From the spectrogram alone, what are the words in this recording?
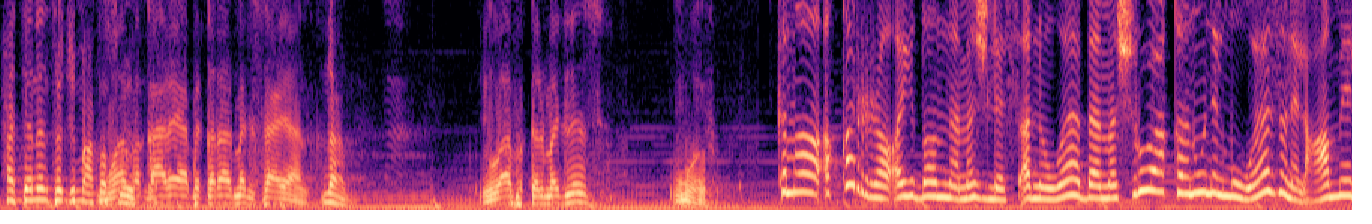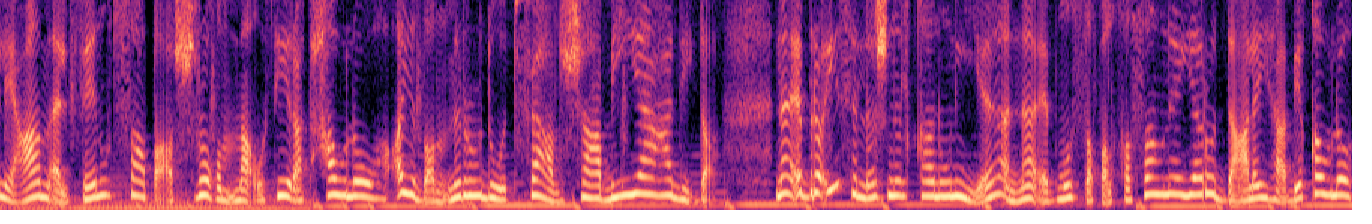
حتى ننسجم مع تصويتنا. عليها بقرار مجلس الأعيان. نعم. يوافق المجلس؟ موافق. كما أقر أيضا مجلس النواب مشروع قانون الموازنة العامة لعام 2019 رغم ما أثيرت حوله أيضا من ردود فعل شعبية عديدة. نائب رئيس اللجنة القانونية النائب مصطفى الخصاونة يرد عليها بقوله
